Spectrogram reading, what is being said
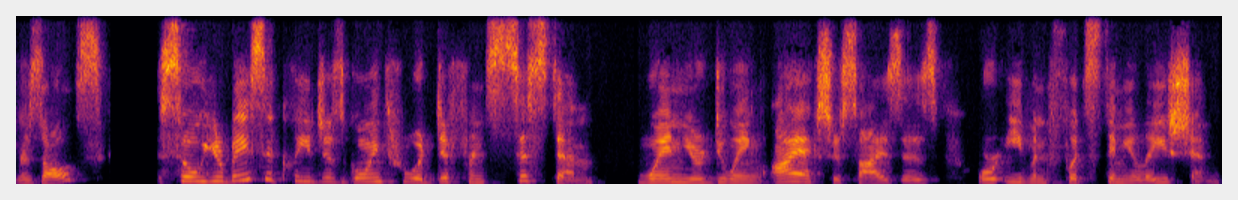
results. So you're basically just going through a different system when you're doing eye exercises or even foot stimulation.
